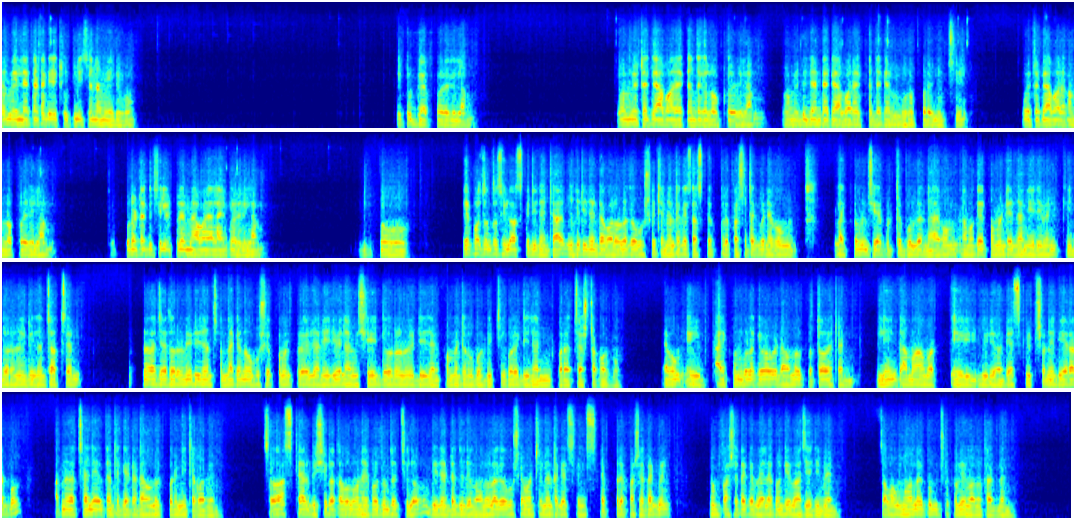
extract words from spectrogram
আমি এই লেখাটাকে একটু নিচে নামিয়ে দেবো। একটু গ্যাপ করে দিলাম। তো আমি এটাকে আবার এখান থেকে লক করে দিলাম এবং এই ডিজাইনটাকে আবার এখান থেকে আমি গ্রুপ করে নিচ্ছি। এটাকে আবার আনলক করে দিলাম। তো পুরোটাকে সিলেক্ট করে আমি আবার অ্যালাইন করে দিলাম। তো এ পর্যন্ত ছিল আজকে ডিজাইনটা। যদি ডিজাইনটা ভালো লাগে অবশ্যই চ্যানেলটাকে সাবস্ক্রাইব করে পাশে থাকবেন এবং লাইক কমেন্ট শেয়ার করতে ভুলবেন না এবং আমাকে কমেন্টে জানিয়ে দিবেন কি ধরনের ডিজাইন চাচ্ছেন। আপনারা যে ধরনের ডিজাইন চান না কেন অবশ্যই কমেন্ট করে জানিয়ে দিবেন। আমি সেই ধরনের ডিজাইন কমেন্টের উপর ভিত্তি করে ডিজাইন করার চেষ্টা করব। এবং এই আইকনগুলো কীভাবে ডাউনলোড করতে হয়, এটার লিংক আমার আমার এই ভিডিও ডেসক্রিপশনে দিয়ে রাখব। আপনারা চাইলে ওখান থেকে এটা ডাউনলোড করে নিতে পারবেন। সো আজকে আর বেশি কথা বলব না, এই পর্যন্ত ছিল। ডিজাইনটা যদি ভালো লাগে, অবশ্যই আমার চ্যানেলটাকে সাবস্ক্রাইব করে পাশে থাকবেন এবং পাশে থেকে বেল আইকনটি বাজিয়ে দিবেন। সালামু আলাইকুম সকলেই ভালো থাকবেন।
